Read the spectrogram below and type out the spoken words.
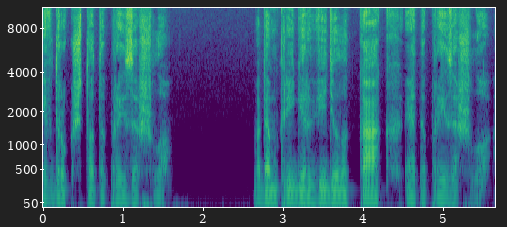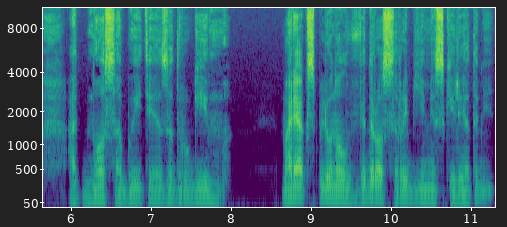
И вдруг что-то произошло. Мадам Кригер видела, как это произошло, одно событие за другим. Моряк сплюнул в ведро с рыбьими скелетами,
